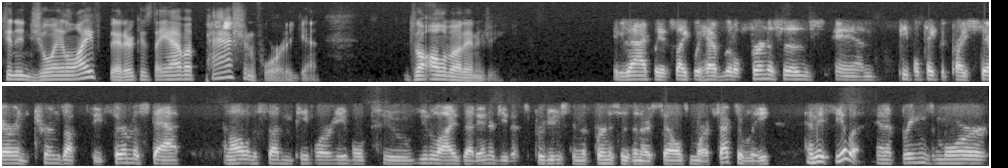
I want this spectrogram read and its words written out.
can enjoy life better because they have a passion for it again. It's all about energy. Exactly. It's like we have little furnaces and people take the Tricera and it turns up the thermostat and all of a sudden people are able to utilize that energy that's produced in the furnaces in our cells more effectively, and they feel it, and it brings more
